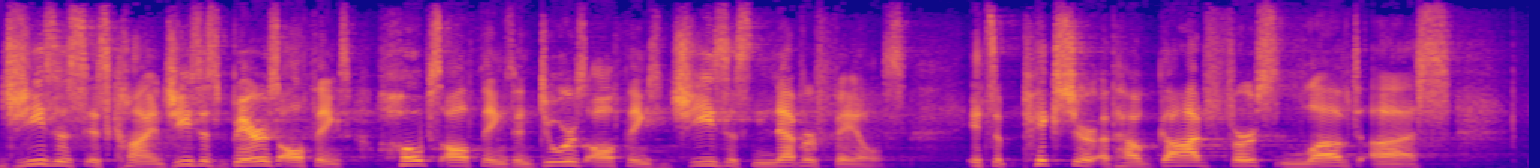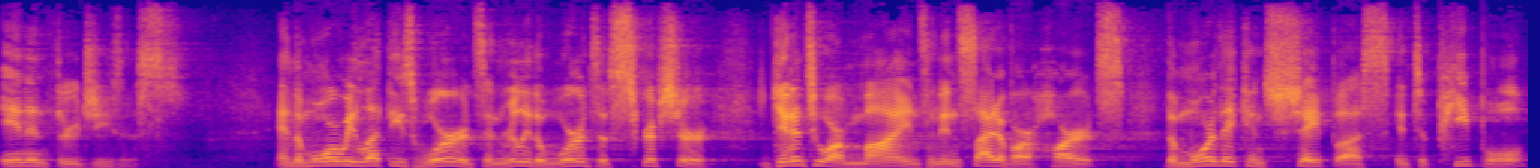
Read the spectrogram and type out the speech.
Jesus is kind. Jesus bears all things, hopes all things, endures all things. Jesus never fails. It's a picture of how God first loved us in and through Jesus. And the more we let these words, and really the words of Scripture, get into our minds and inside of our hearts, the more they can shape us into people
